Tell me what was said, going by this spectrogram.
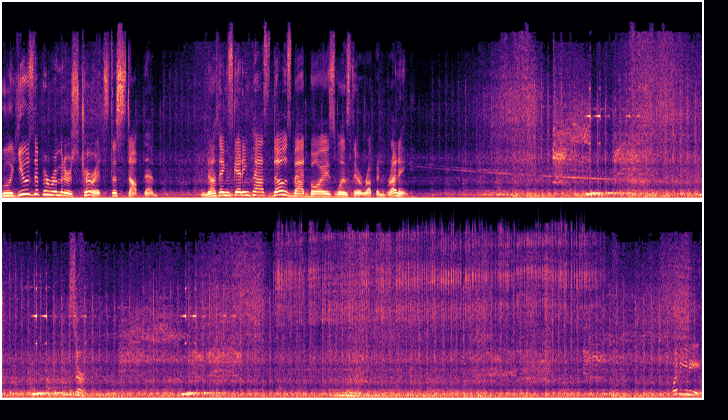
We'll use the perimeter's turrets to stop them. Nothing's getting past those bad boys once they're up and running. Sir. What do you need?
